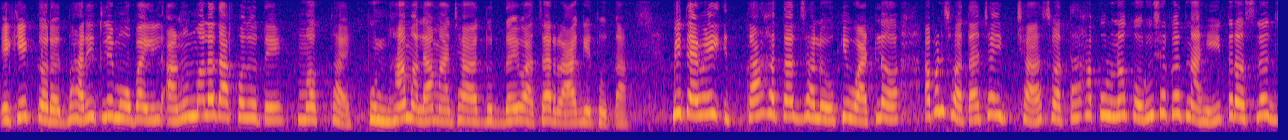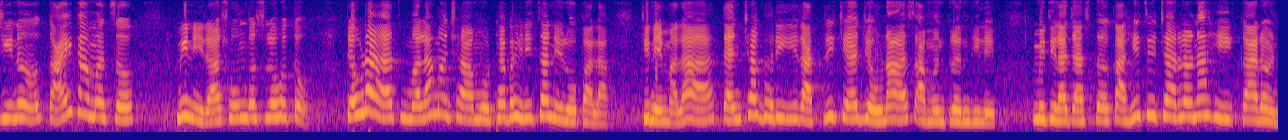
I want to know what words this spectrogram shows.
एक एक करत भारीतले मोबाईल आणून मला दाखवत होते. मग काय? पुन्हा मला माझ्या दुर्दैवाचा राग येत होता. मी त्यावेळी इतका हताश झालो की वाटलं आपण स्वतःच्या इच्छा स्वतः पूर्ण करू शकत नाही तर असलं जिणं काय कामाचं? मी निराश होऊन बसलो होतो. तेवढ्यात मला माझ्या मोठ्या बहिणीचा निरोप आला. तिने मला त्यांच्या घरी रात्रीच्या जेवणास आमंत्रण दिले. मी तिला जास्त काहीच विचारलं नाही कारण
